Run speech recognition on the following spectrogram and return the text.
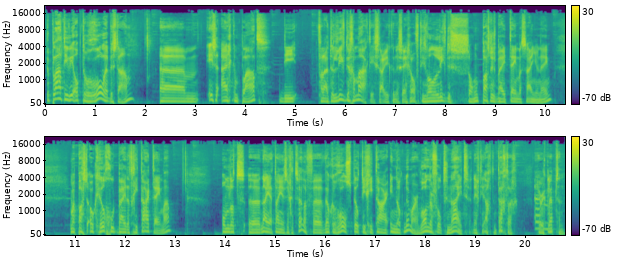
De plaat die we op de rol hebben staan, ehm, is eigenlijk een plaat die vanuit de liefde gemaakt is, zou je kunnen zeggen. Of het is wel een liefdessong. Past dus bij het thema Sign Your Name. Maar past ook heel goed bij dat gitaarthema. Omdat, eh, nou ja, Tanja zegt het zelf. eh, welke rol speelt die gitaar in dat nummer? Wonderful Tonight, 1988. Eric Ehm, Clapton.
